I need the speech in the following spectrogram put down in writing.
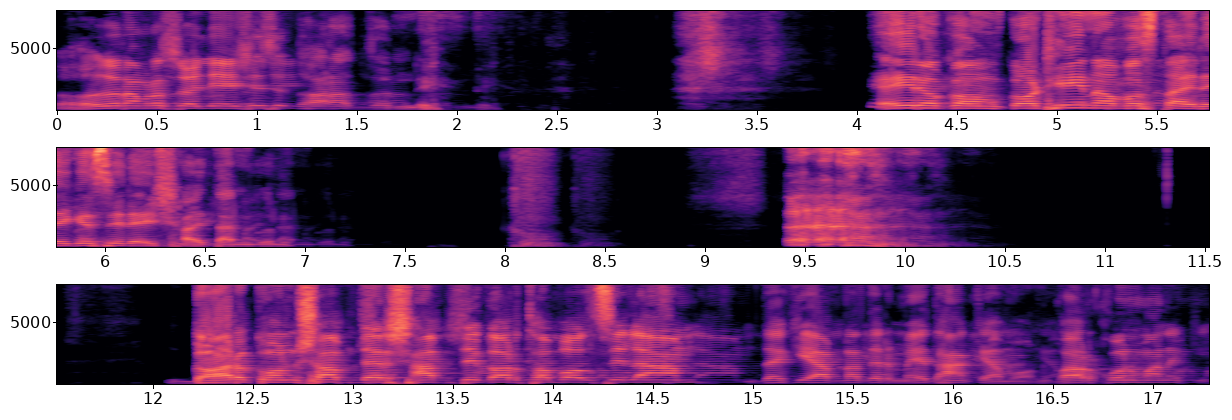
হুজুর, আমরা চলে এসেছি ধরার জন্য। এইরকম কঠিন অবস্থায় রেখেছিল এই শয়তানগুলো। কোন শব্দের শাব্দিক অর্থ বলছিলাম? দেখি আপনাদের মেধা কেমন। গরকন মানে কি?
